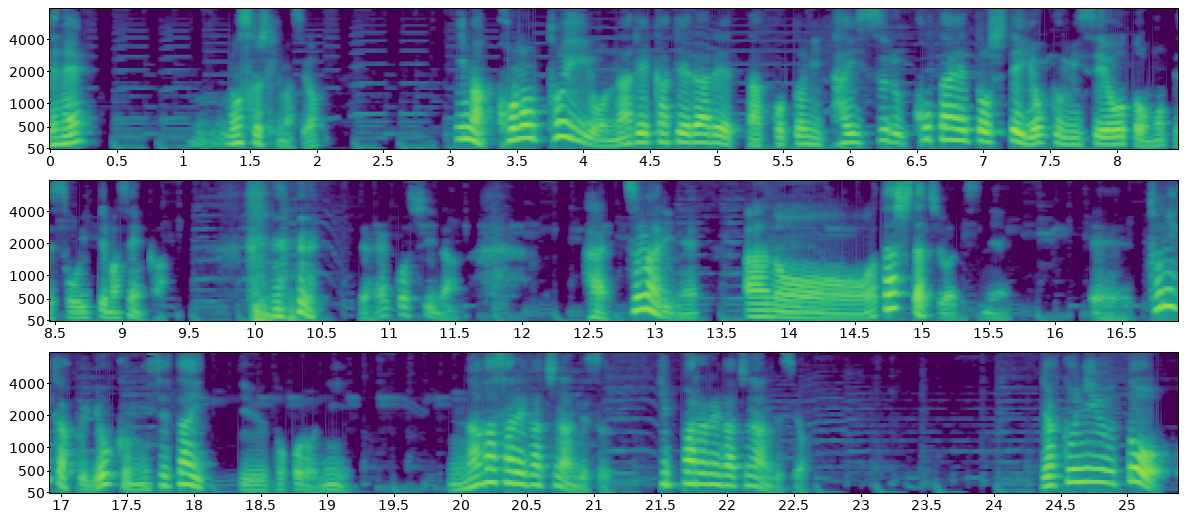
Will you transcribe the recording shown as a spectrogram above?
でね、もう少し聞きますよ。今、この問いを投げかけられたことに対する答えとしてよく見せようと思ってそう言ってませんか？ややこしいな。はい。つまりね、あのー、私たちはですね、えー、とにかくよく見せたいっていうところに流されがちなんです。引っ張られがちなんですよ。逆に言うと、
